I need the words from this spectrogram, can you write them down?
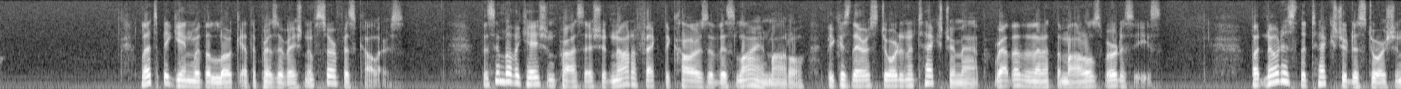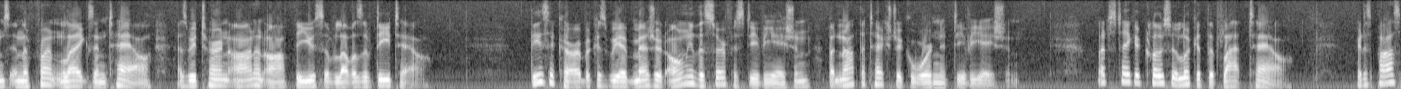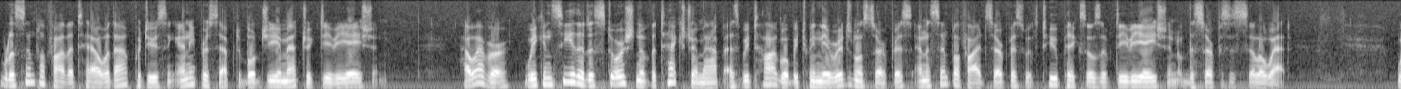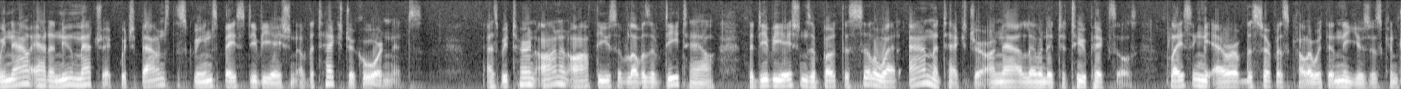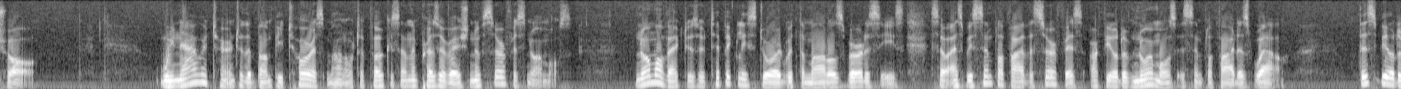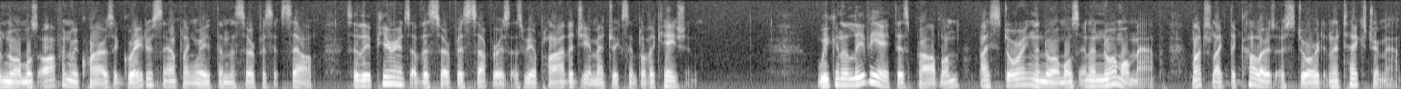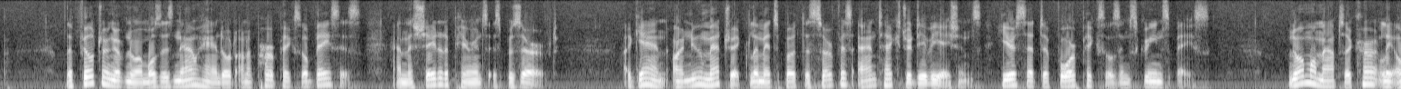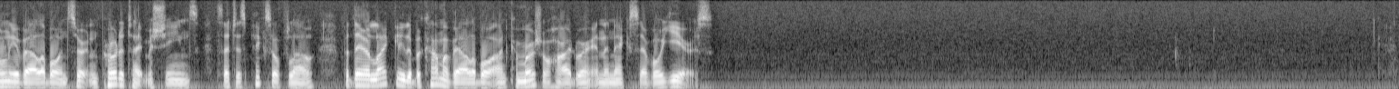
Let's begin with a look at the preservation of surface colors. The simplification process should not affect the colors of this lion model because they are stored in a texture map rather than at the model's vertices. But notice the texture distortions in the front legs and tail as we turn on and off the use of levels of detail. These occur because we have measured only the surface deviation, but not the texture coordinate deviation. Let's take a closer look at the flat tail. It is possible to simplify the tail without producing any perceptible geometric deviation. However, we can see the distortion of the texture map as we toggle between the original surface and a simplified surface with 2 pixels of deviation of the surface's silhouette. We now add a new metric which bounds the screen space deviation of the texture coordinates. As we turn on and off the use of levels of detail, the deviations of both the silhouette and the texture are now limited to 2 pixels, placing the error of the surface color within the user's control. We now return to the bumpy torus model to focus on the preservation of surface normals. Normal vectors are typically stored with the model's vertices, so as we simplify the surface, our field of normals is simplified as well. This field of normals often requires a greater sampling rate than the surface itself, so the appearance of the surface suffers as we apply the geometric simplification. We can alleviate this problem by storing the normals in a normal map, much like the colors are stored in a texture map. The filtering of normals is now handled on a per pixel basis, and the shaded appearance is preserved. Again, our new metric limits both the surface and texture deviations, here set to 4 pixels in screen space. Normal maps are currently only available in certain prototype machines, such as PixelFlow, but they are likely to become available on commercial hardware in the next several years.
